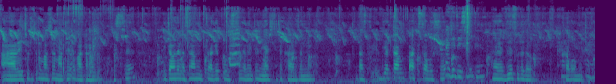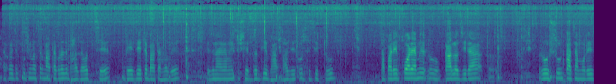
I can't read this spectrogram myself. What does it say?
আর এই ছোটো ছোটো মাছের মাথা এটা বাটা হবে। আসছে। এটা আমাদের কাছে আমি একটু আগে করছি আমি এটা নিয়ে আসছি এটা খাওয়ার জন্য। গাছ থেকে- দু একটা আম পাকছে অবশ্য। হ্যাঁ ধুয়ে ছুটে দাও। খাব আমি এটা। এখন এই যে পুঁটি মাছের মাথাগুলো যে ভাজা হচ্ছে ভেজে এটা বাটা হবে। এই জন্য আগে আমি একটু সেদ্ধ দিয়ে ভা- ভাজি করতেছি একটু। তারপরে পরে আমি কালো জিরা রসুন, কাঁচামরিচ,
